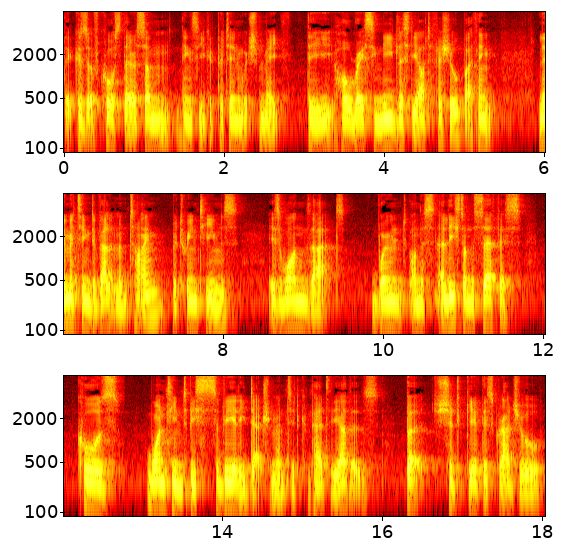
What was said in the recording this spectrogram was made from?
because of course there are some things that you could put in which make the whole racing needlessly artificial, but I think limiting development time between teams is one that won't, on the, at least on the surface, cause one team to be severely detrimented compared to the others, but should give this gradual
